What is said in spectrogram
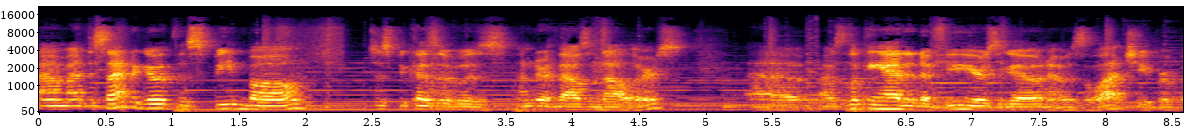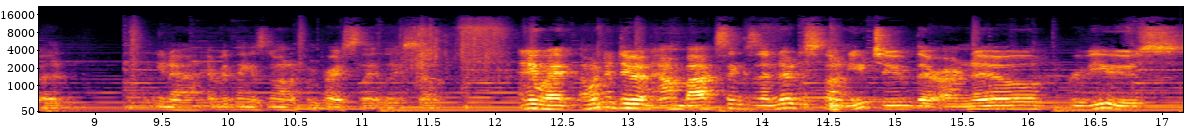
um, I decided to go with the Speedball just because it was under a thousand dollars. Uh, I was looking at it a few years ago and it was a lot cheaper, but you know everything has gone up in price lately. So anyway, I wanted to do an unboxing because I noticed on YouTube there are no reviews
